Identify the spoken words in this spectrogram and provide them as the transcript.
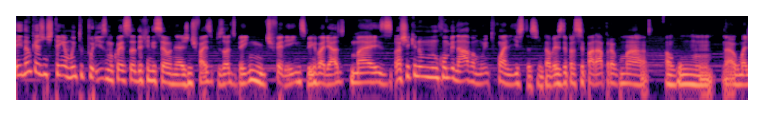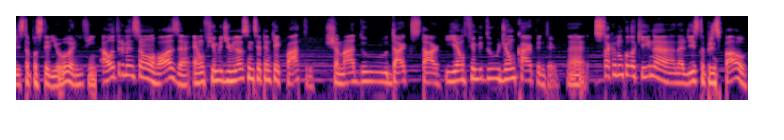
E não que a gente tenha muito purismo com essa definição, né? A gente faz episódios bem diferentes, bem variados, mas eu achei que não, não combinava muito com a lista, assim. Talvez dê pra separar pra alguma, algum, né, alguma lista posterior, enfim. A outra menção honrosa é um filme de 1974 chamado Dark Star, e é um filme do John Carpenter, né? Só que eu não coloquei na, na lista principal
